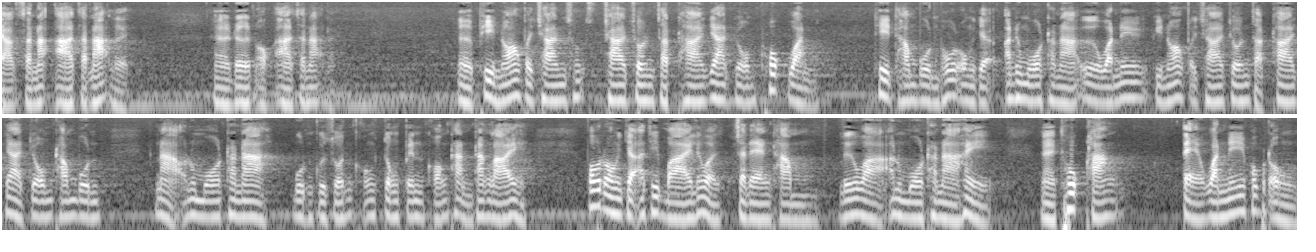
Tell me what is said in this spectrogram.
จากสนะอาสนะเลยเดินออกอาสนะเลยพี่น้องประชาชาชนศรัทธาญาติโยมทุกวันที่ทำบุญพระองค์จะอนุโมทนาเออวันนี้พี่น้องประชาชนศรัทธาญาติโยมทำบุญหน้าอนุโมทนาบุญกุศลของจงเป็นของท่านทั้งหลายพระองค์จะอธิบายหรือว่าแสดงธรรมหรือว่าอนุโมทนาให้ทุกครั้ง แต่วันนี้พระพุทธองค์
